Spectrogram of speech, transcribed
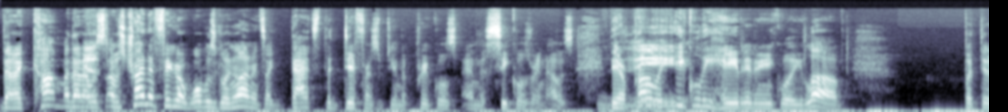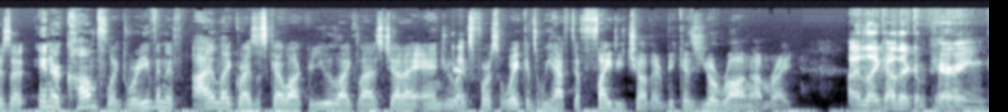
that I caught my that I was I was trying to figure out what was going on. It's like that's the difference between the prequels and the sequels right now. Is they're probably The- equally hated and equally loved, but there's an inner conflict where even if I like Rise of Skywalker, you like Last Jedi, Andrew Yeah. likes Force Awakens, we have to fight each other because you're wrong, I'm right. I like how they're comparing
